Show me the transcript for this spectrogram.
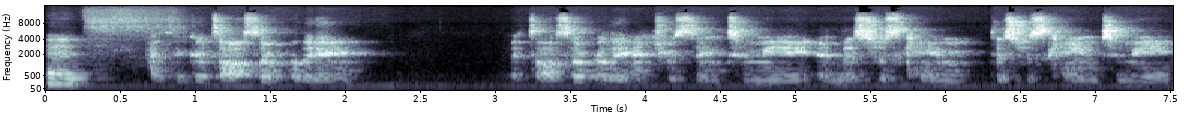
it's. I think it's also really it's also really interesting to me and this just came this just came to me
